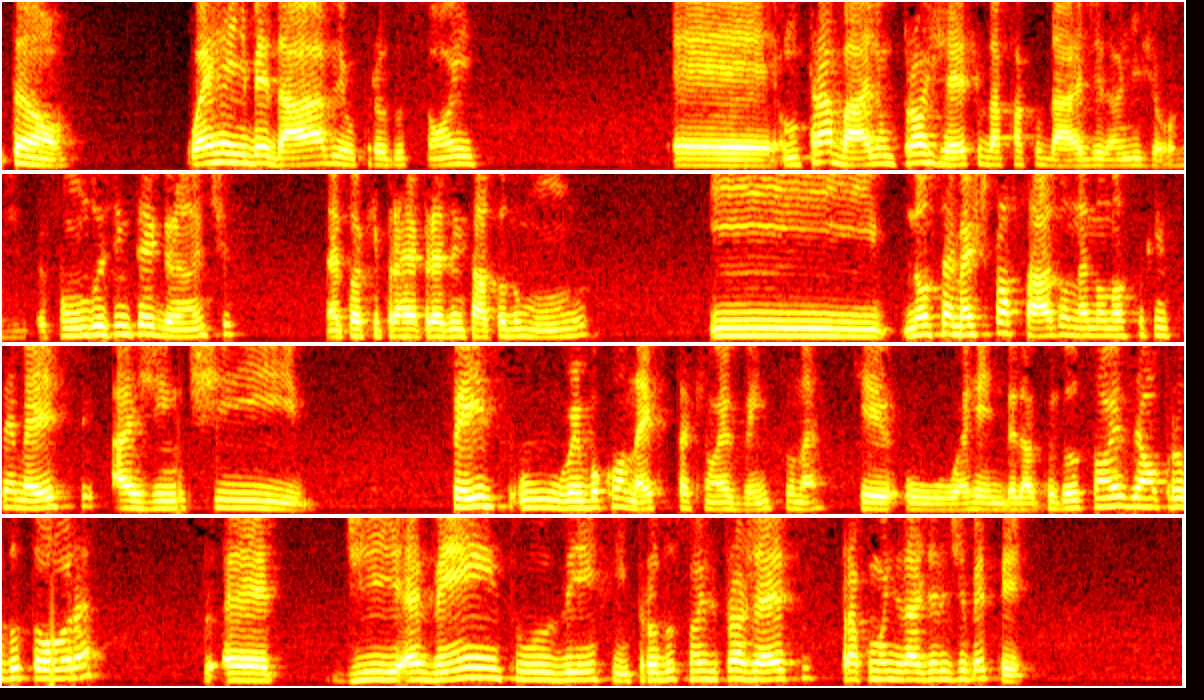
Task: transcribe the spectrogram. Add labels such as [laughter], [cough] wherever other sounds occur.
Então, o RNBW Produções é um trabalho, um projeto da faculdade da Unijorge. Eu sou um dos integrantes, estou né, aqui para representar todo mundo. E no semestre passado, né, no nosso quinto semestre, a gente fez o Rainbow Connecta, que é um evento, né? Que o RNBW Produções é uma produtora é, de eventos e, enfim, produções e projetos para a comunidade LGBT.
